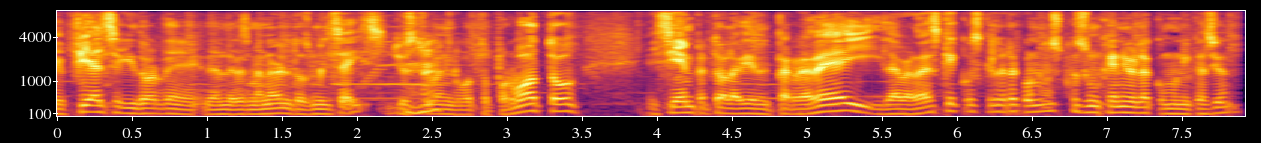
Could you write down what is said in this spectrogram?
eh, fiel seguidor de, de Andrés Manuel en el 2006. Yo estuve en el voto por voto, y siempre toda la vida en el PRD. Y, la verdad es que cosas que le reconozco. Es un genio de la comunicación.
